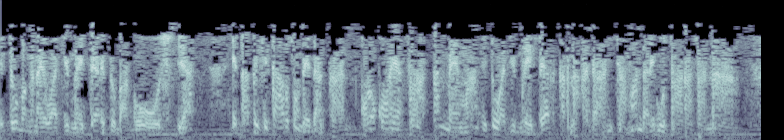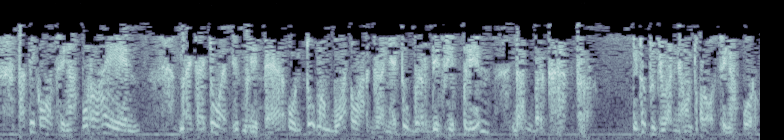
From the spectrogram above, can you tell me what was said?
itu mengenai wajib militer itu bagus ya Eh, tapi kita harus membedakan. Kalau Korea Selatan memang itu wajib militer karena ada ancaman dari utara sana. Tapi kalau Singapura lain, mereka itu wajib militer untuk membuat warganya itu berdisiplin dan berkarakter. Itu tujuannya untuk kalau Singapura.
